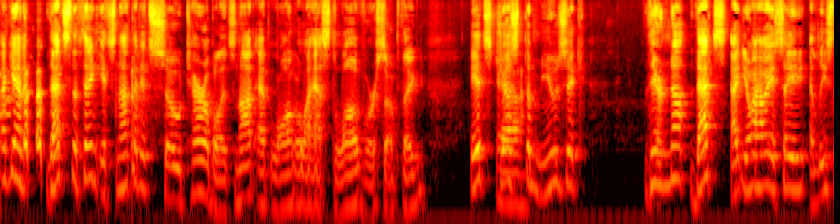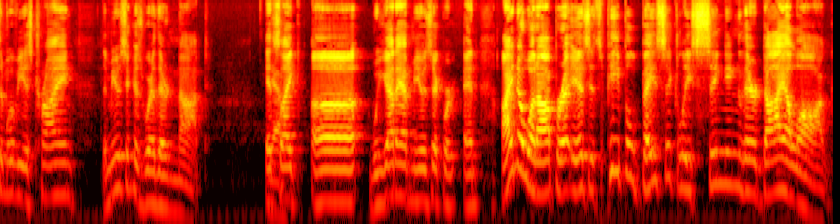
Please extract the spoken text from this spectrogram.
again that's the thing. It's not that it's so terrible. It's not at long last love or something. It's just Yeah. the music. They're not. That's you know how I say at least the movie is trying. The music is where they're not. It's Yeah. like uh we got to have music. We're, and I know what opera is. It's people basically singing their dialogue.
